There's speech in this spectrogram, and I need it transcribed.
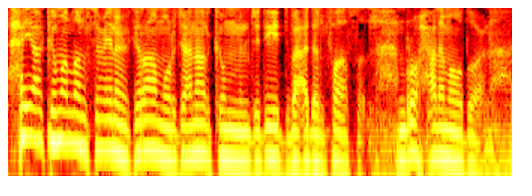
حياكم الله مستمعينا الكرام ورجعنا لكم من جديد بعد الفاصل. نروح على موضوعنا.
